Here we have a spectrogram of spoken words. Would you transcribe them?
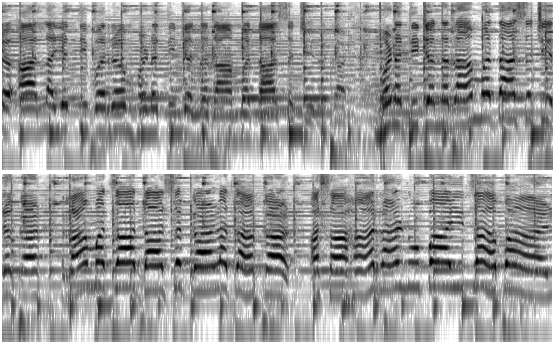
अवतार आला यतीवर म्हणती जन रामदास चिरकाळ. म्हणती जन रामदास चिरकाळ रामाचा दास काळाचा काळ असा हा राणूबाईचा बाळ.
